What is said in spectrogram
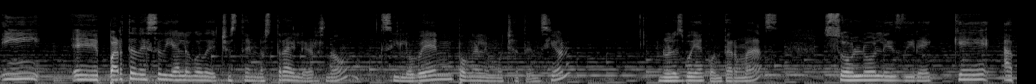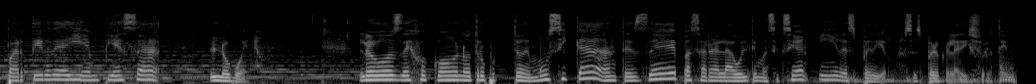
Y eh, parte de ese diálogo, de hecho, está en los trailers, ¿no? Si lo ven, pónganle mucha atención. No les voy a contar más. Solo les diré que a partir de ahí empieza lo bueno. Luego os dejo con otro poquito de música antes de pasar a la última sección y despedirnos. Espero que la disfruten.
